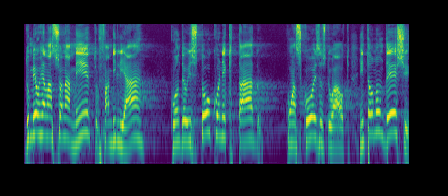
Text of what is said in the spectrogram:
do meu relacionamento familiar, quando eu estou conectado com as coisas do alto. Então não deixe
